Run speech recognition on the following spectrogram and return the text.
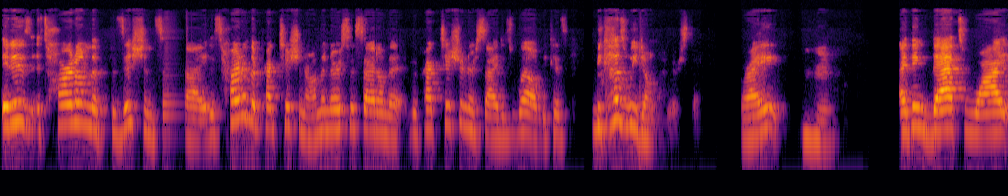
it is it's hard on the physician side it's hard on the practitioner on the nurse's side on the, the practitioner side as well because because we don't understand right mm-hmm. I think that's why,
